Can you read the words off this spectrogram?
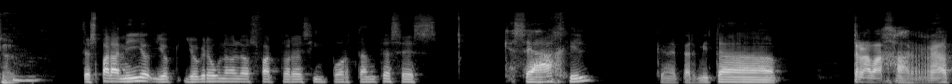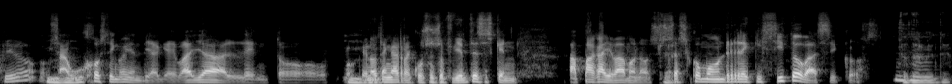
Entonces, para mí, yo, yo, yo creo uno de los factores importantes es que sea ágil, que me permita trabajar rápido. O sea, un hosting hoy en día que vaya lento o que no tenga recursos suficientes es que apaga y vámonos. O sea, es como un requisito básico. Totalmente.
